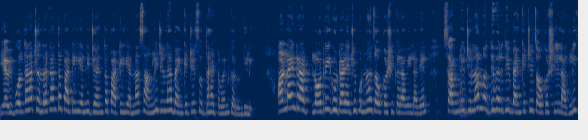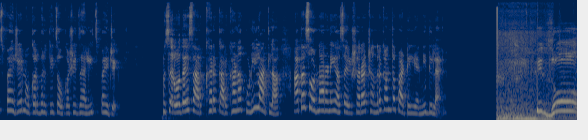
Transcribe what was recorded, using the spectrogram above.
यावेळी बोलताना चंद्रकांत पाटील यांनी जयंत पाटील यांना सांगली जिल्हा बँकेची सुद्धा आठवण करून दिली. ऑनलाईन रा- लॉटरी घोटाळ्याची पुन्हा चौकशी करावी लागेल. सांगली जिल्हा मध्यवर्ती बँकेची चौकशी लागलीच पाहिजे नोकर भरती चौकशी झालीच पाहिजे. सर्वोदय साखर कारखाना कुणी लाटला आता सोडणार नाही असा इशारा चंद्रकांत पाटील यांनी दिलाय. की जो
